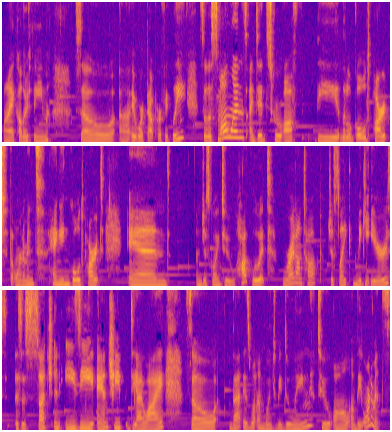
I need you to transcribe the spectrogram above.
my color theme. So uh, it worked out perfectly. So the small ones, I did screw off the little gold part, the ornament hanging gold part, and I'm just going to hot glue it right on top, just like Mickey ears. This is such an easy and cheap DIY, so that is what I'm going to be doing to all of the ornaments.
